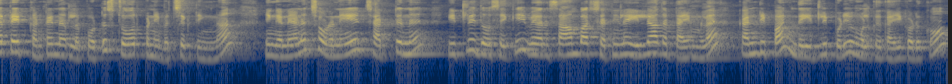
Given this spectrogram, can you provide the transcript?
ஏர்டைட் கண்டெய்னரில் போட்டு ஸ்டோர் பண்ணி வச்சுக்கிட்டிங்கன்னா நீங்கள் நினச்ச உடனே சட்டுன்னு இட்லி தோசைக்கு வேறு சாம்பார் சட்னிலாம் இல்லாத டைமில் கண்டிப்பாக இந்த இட்லி பொடி உங்களுக்கு கை கொடுக்கும்.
